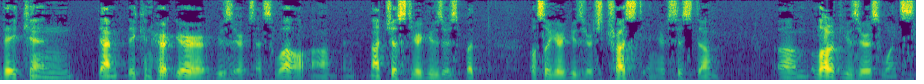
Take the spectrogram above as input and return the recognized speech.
they can dam- they can hurt your users as well, um, and not just your users, but also your users' trust in your system. Um, a lot of users, once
